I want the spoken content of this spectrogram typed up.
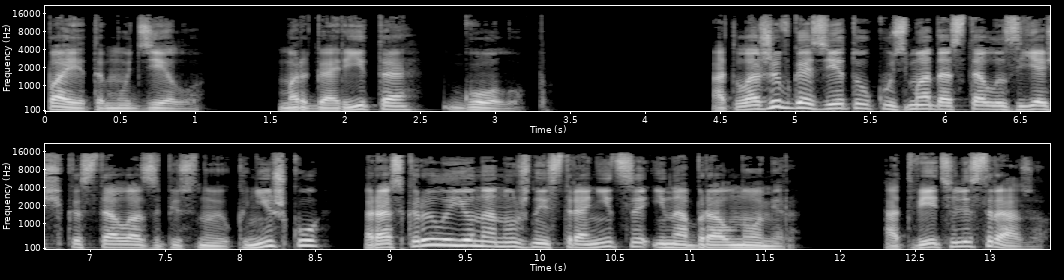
по этому делу. Маргарита Голуб Отложив газету, Кузьма достал из ящика стола записную книжку, раскрыл ее на нужной странице и набрал номер. Ответили сразу.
